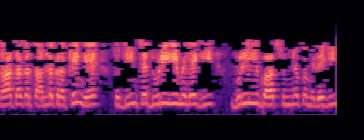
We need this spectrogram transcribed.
ساتھ اگر تعلق رکھیں گے، تو دین سے دوری ہی ملے گی، بری ہی بات سننے کو ملے گی۔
